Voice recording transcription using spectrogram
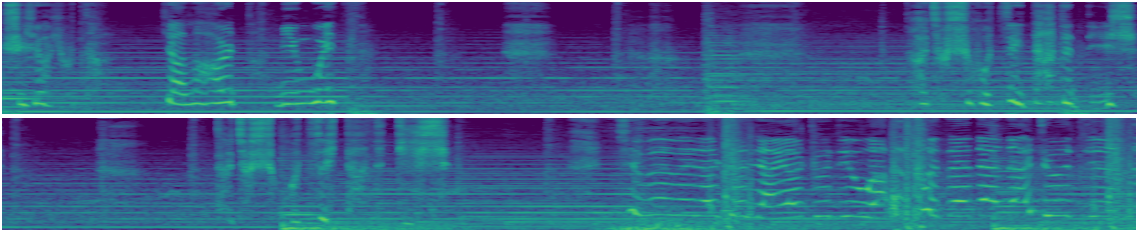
只要有他亚拉尔塔明威在，他就是我最大的敌人。才带他出去的。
